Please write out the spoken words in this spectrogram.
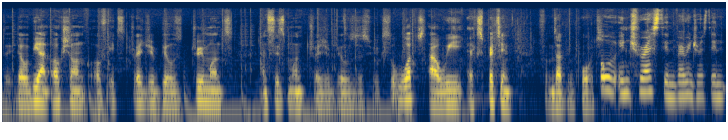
there will be an auction of its treasury bills, three months and six month treasury bills this week. So what are we expecting from that report? Oh, interesting. Very interesting.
